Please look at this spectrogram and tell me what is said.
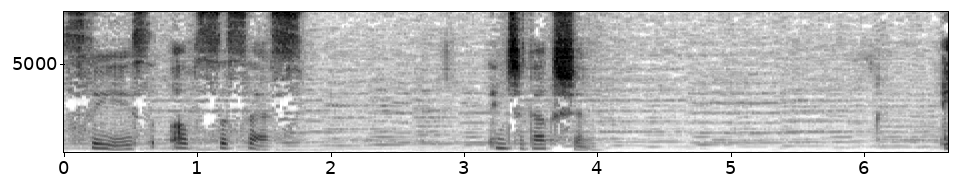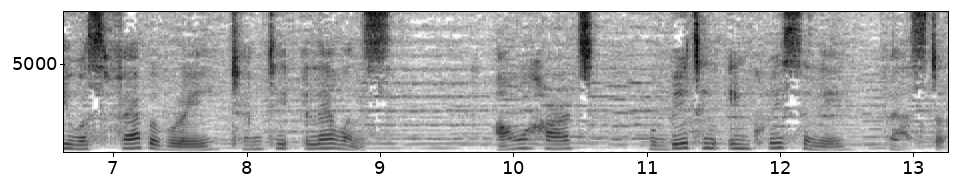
Seeds of Success Introduction It was February 2011. Our hearts were beating increasingly faster,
